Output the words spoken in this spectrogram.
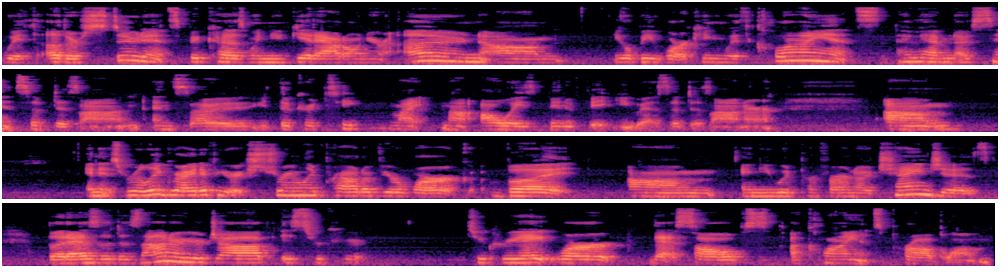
with other students because when you get out on your own, um, you'll be working with clients who have no sense of design. And so the critique might not always benefit you as a designer. Um, and it's really great if you're extremely proud of your work, but um, and you would prefer no changes. But as a designer, your job is to to create work that solves a client's problem.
